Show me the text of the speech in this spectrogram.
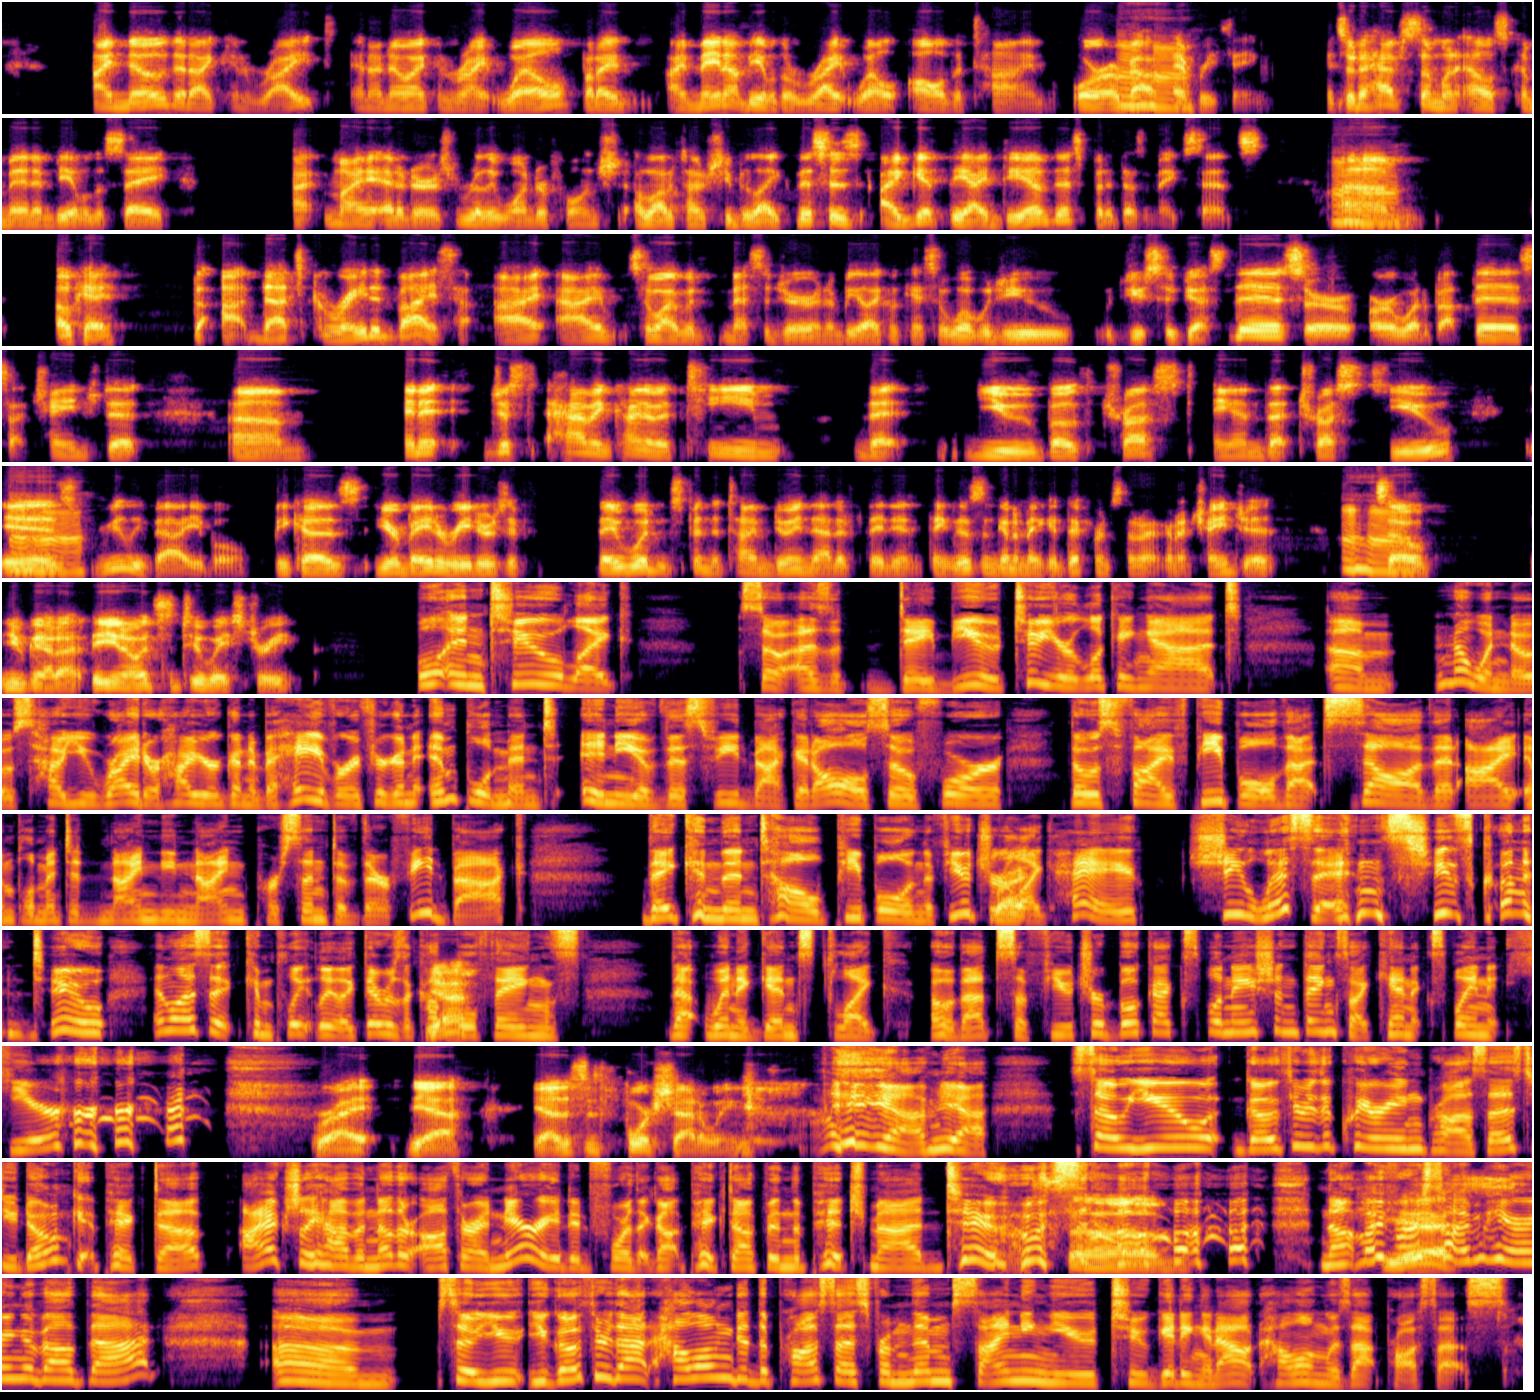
I know that I can write and I know I can write well, but I, I may not be able to write well all the time or about mm-hmm. everything. And so to have someone else come in and be able to say, my editor is really wonderful. And she, a lot of times she'd be like, this is, I get the idea of this, but it doesn't make sense. Mm-hmm. Um, okay. Uh, that's great advice. I, I, so I would message her and I'd be like, okay, so what would you, would you suggest this or, or what about this? I changed it. Um, and it just having kind of a team that you both trust and that trusts you is uh-huh. really valuable because your beta readers if they wouldn't spend the time doing that if they didn't think this isn't going to make a difference they're not going to change it uh-huh. so you've got to you know it's a two-way street well and two like so as a debut too you're looking at um, no one knows how you write or how you're going to behave or if you're going to implement any of this feedback at all. So, for those five people that saw that I implemented 99% of their feedback, they can then tell people in the future, right. like, hey, she listens. She's going to do, unless it completely, like, there was a couple yeah. things that went against, like, oh, that's a future book explanation thing. So I can't explain it here. right. Yeah. Yeah. This is foreshadowing. yeah. Yeah. So you go through the querying process, you don't get picked up. I actually have another author I narrated for that got picked up in the PitMad too. Awesome. So not my first yes. time hearing about that. Um so you you go through that. How long did the process from them signing you to getting it out? How long was that process?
